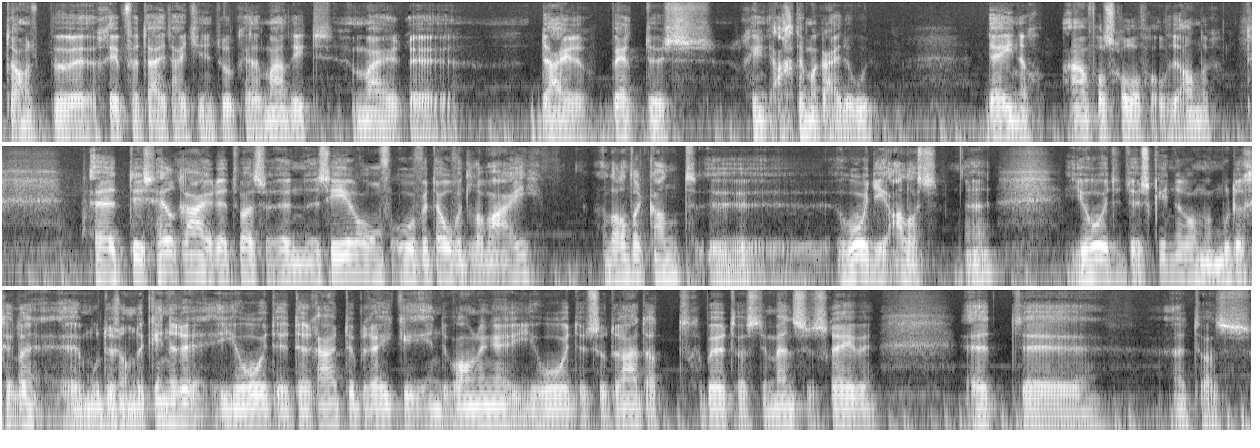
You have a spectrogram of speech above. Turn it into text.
Trouwens, begrip van tijd had je natuurlijk helemaal niet. Maar daar werd dus, ging achter elkaar door. De ene aanvalsgolf over de andere. het is heel raar, het was een zeer onverdovend lawaai. Aan de andere kant uh, hoorde je alles. Hè? Je hoorde dus kinderen om een moeder gillen, uh, moeders om de kinderen. Je hoorde de ruiten breken in de woningen. Je hoorde, zodra dat gebeurd was, de mensen schreeuwen. Het, uh, het was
